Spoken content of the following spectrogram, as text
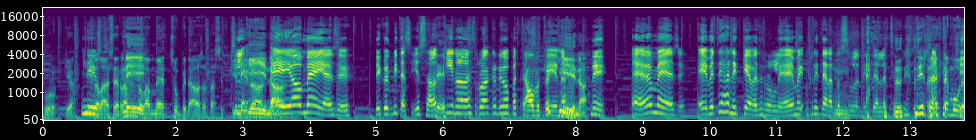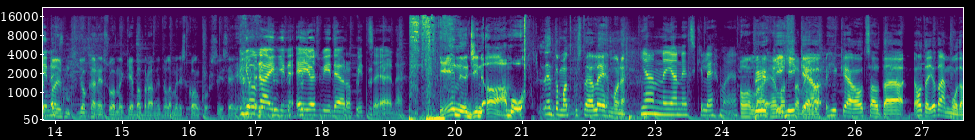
turkkia. Niin Kiinalaiseen Niin. ravintolaan meet, sun pitää osata sit Kiinaa. Ei oo meidän syy. Niin kuin, mitäs, jos sä oot Niin. kiinalaista ruokaa, niin opettaa Kiinaa. Kiinaa. Niin. Ei meidän syy. Ei me tehdä niitä kevätrullia, ei me friterata sulle niitä, ellei se tilanne Ehkä muuten mutta jokainen Suomen kebab-ravintola menisi konkurssiin sen jälkeen. Joka ikinen, ei olisi 5 euro pizzoja enää. Energin aamu. Lentomatkustaja Lehmonen Janne Janetski Lehmonen. Ollaan pyyhkii hikeä, hikeä otsalta ja ota jotain muuta.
